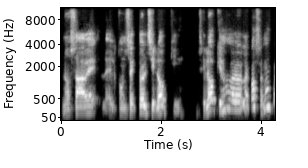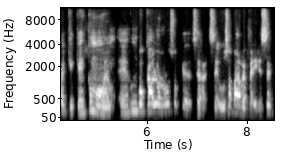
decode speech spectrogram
no sabe el concepto del Silovki. Silovki no es la, la, cosa, ¿no? Que, que, es como, es un vocablo ruso que se, se usa para referirse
